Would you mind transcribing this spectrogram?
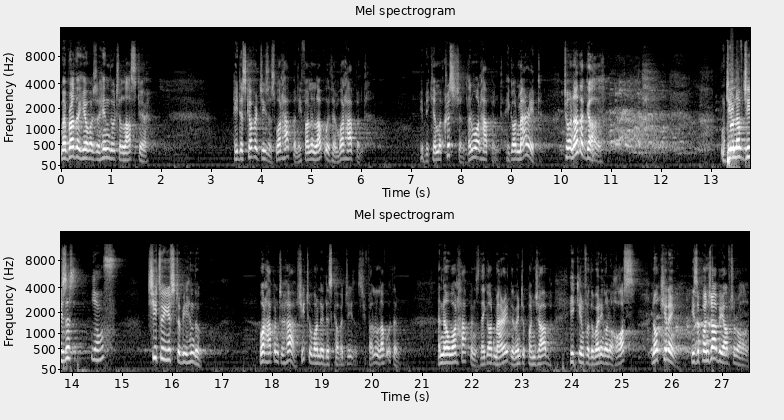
My brother here was a Hindu till last year. He discovered Jesus. What happened? He fell in love with him. What happened? He became a Christian. Then what happened? He got married to another girl. Do you love Jesus? Yes. She too used to be Hindu. What happened to her? She too one day discovered Jesus. She fell in love with him. And now what happens? They got married, they went to Punjab. He came for the wedding on a horse. No kidding. He's a Punjabi after all.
